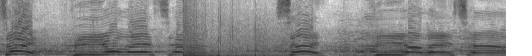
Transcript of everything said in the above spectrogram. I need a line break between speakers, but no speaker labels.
Sem violência! Sem violência!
